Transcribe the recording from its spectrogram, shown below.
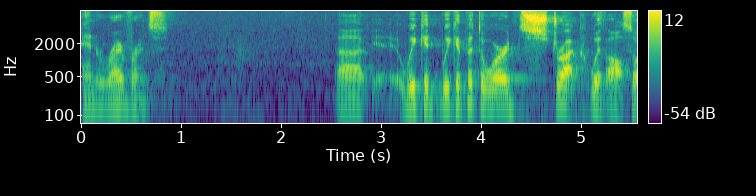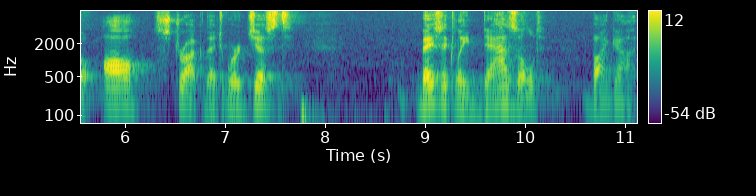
and reverence. Uh, we could we could put the word struck with awe. So awe struck, that we're just basically dazzled by God.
